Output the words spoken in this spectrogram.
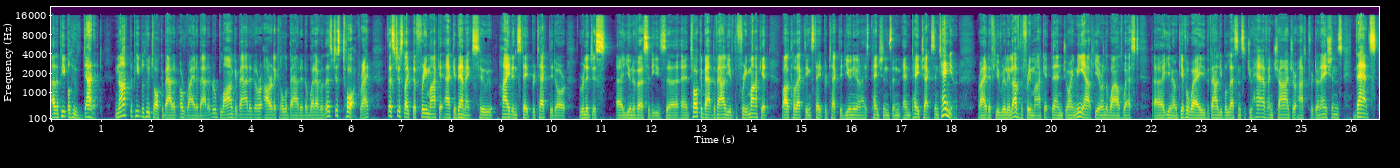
are the people who've done it not the people who talk about it or write about it or blog about it or article about it or whatever. That's just talk, right? That's just like the free market academics who hide in state protected or religious uh, universities uh, and talk about the value of the free market while collecting state protected unionized pensions and, and paychecks and tenure right? If you really love the free market, then join me out here in the Wild West. Uh, you know, give away the valuable lessons that you have and charge or ask for donations. That's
